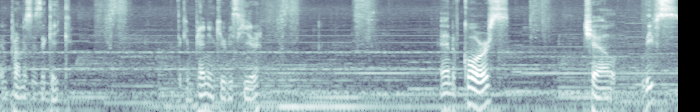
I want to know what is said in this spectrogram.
and promises the cake. The companion cube is here. And of course, Chell leaves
